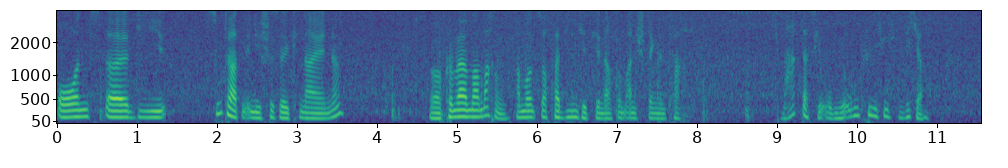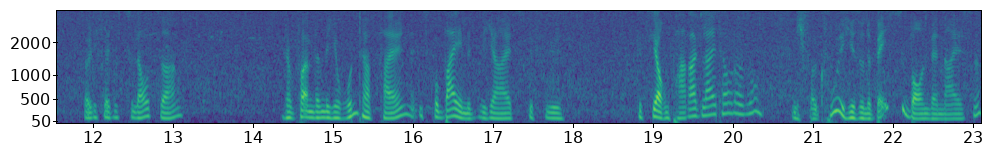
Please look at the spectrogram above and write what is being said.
und äh, die Zutaten in die Schüssel knallen, ne? Ja, können wir mal machen. Haben wir uns doch verdient jetzt hier nach so einem anstrengenden Tag. Ich mag das hier oben. Hier oben fühle ich mich sicher. Sollte ich vielleicht nicht zu laut sagen. Ich glaube, vor allem, wenn wir hier runterfallen, ist vorbei mit Sicherheitsgefühl. Gibt es hier auch einen Paragleiter oder so? Nicht voll cool, hier so eine Base zu bauen, wäre nice, ne?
